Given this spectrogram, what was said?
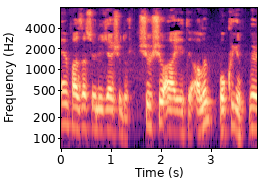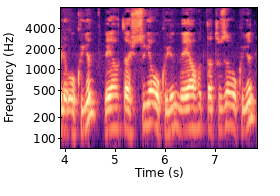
en fazla söyleyeceği şudur. Şu şu ayeti alın okuyun. Böyle okuyun veyahut da suya okuyun veyahut da tuza okuyun.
